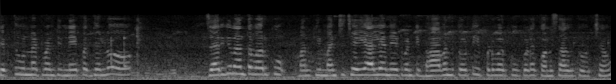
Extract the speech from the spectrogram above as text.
చెప్తూ ఉన్నటువంటి నేపథ్యంలో జరిగినంత వరకు మనకి మంచి చేయాలి అనేటువంటి భావనతోటి ఇప్పటి వరకు కూడా కొనసాగుతూ వచ్చాము.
